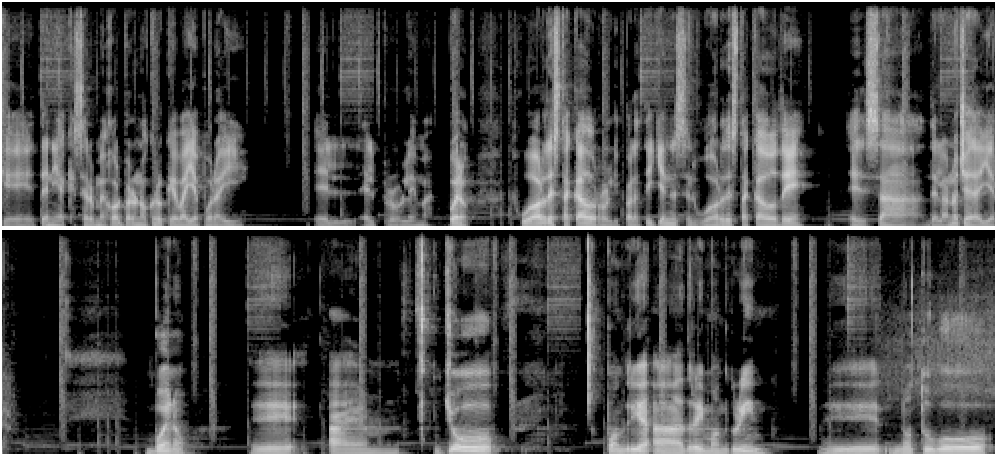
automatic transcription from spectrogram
que tenía que ser mejor, pero no creo que vaya por ahí el, problema. Bueno, jugador destacado, Rolly, para ti, ¿quién es el jugador destacado de esa de la noche de ayer? Bueno, eh, yo pondría a Draymond Green. Eh, no tuvo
